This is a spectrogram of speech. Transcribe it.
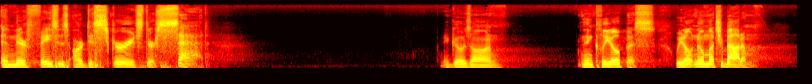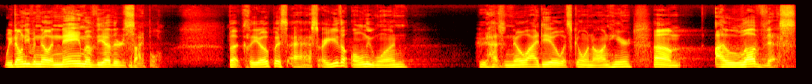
and their faces are discouraged. They're sad. It goes on. And then Cleopas, we don't know much about him. We don't even know a name of the other disciple. But Cleopas asks, Are you the only one? Who has no idea what's going on here. Um, I love this.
